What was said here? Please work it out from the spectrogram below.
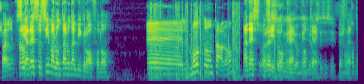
Parla- Sì, adesso sì, ma lontano dal microfono. Eh, molto lontano? Adesso, Adesso sì, ok, meglio, meglio. ok. Sì, sì, sì. Perfetto. Ok,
